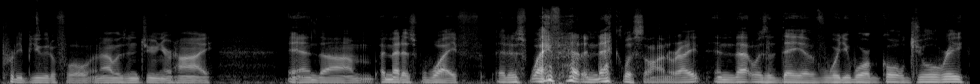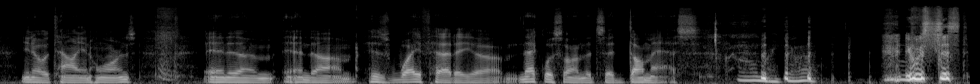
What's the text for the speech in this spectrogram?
pretty beautiful. And I was in junior high, and um, I met his wife, and his wife had a necklace on, right? And that was a day of where you wore gold jewelry, you know, Italian horns. And um, and um, his wife had a um, necklace on that said "dumbass." Oh my God. It was just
